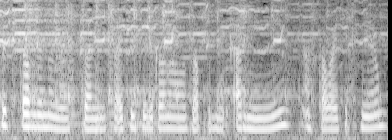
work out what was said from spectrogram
Представлена на официальном сайте телеканала Западной Армении. Оставайтесь с миром.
